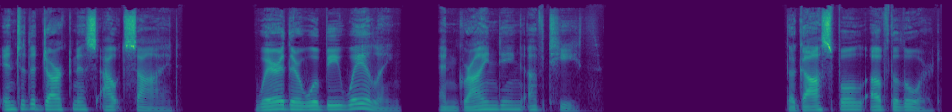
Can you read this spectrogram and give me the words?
into the darkness outside, where there will be wailing and grinding of teeth. The Gospel of the Lord.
